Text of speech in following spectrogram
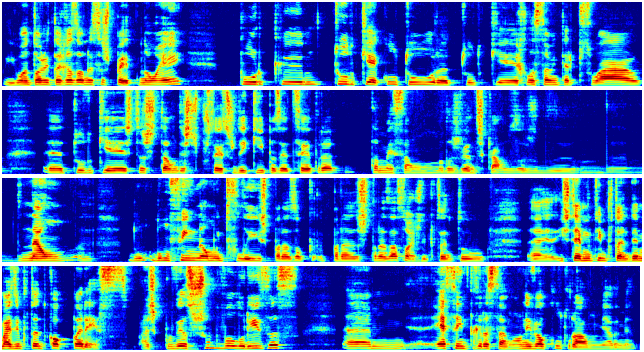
E o António tem razão nesse aspecto, não é? Porque tudo que é cultura, tudo que é relação interpessoal, tudo que é esta gestão destes processos de equipas, etc., também são uma das grandes causas de, de- de não, eh, de, um- fim não muito feliz para as, para as transações. E, portanto, eh, isto é muito importante, é mais importante que o que parece. Acho que por vezes subvaloriza-se hum, essa integração ao nível cultural, nomeadamente.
